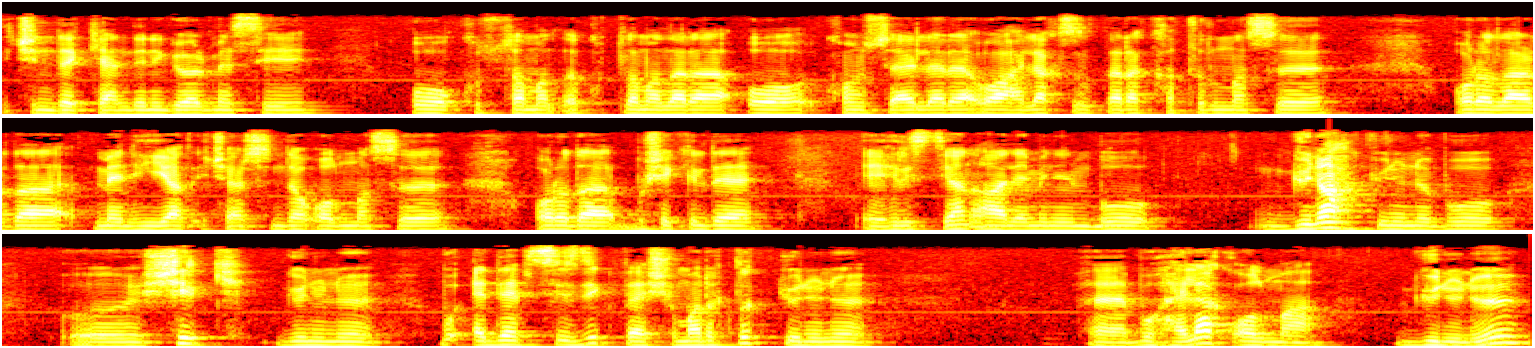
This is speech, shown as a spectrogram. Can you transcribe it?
içinde kendini görmesi, o kutlamalara, o konserlere, o ahlaksızlıklara katılması, oralarda menhiyat içerisinde olması, orada bu şekilde e, Hristiyan aleminin bu günah gününü, bu e, şirk gününü, bu edepsizlik ve şımarıklık gününü, e, bu helak olma gününü,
